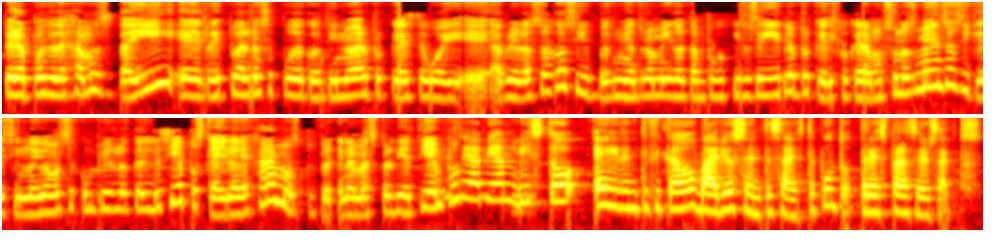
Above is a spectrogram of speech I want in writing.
Pero pues lo dejamos hasta ahí, el ritual no se pudo continuar porque este güey eh, abrió los ojos y pues mi otro amigo tampoco quiso seguirlo porque dijo que éramos unos mensos y que si no íbamos a cumplir lo que él decía, pues que ahí la dejáramos, pues porque nada más perdía tiempo. Ya habían visto e identificado varios entes a este punto, tres para ser exactos.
